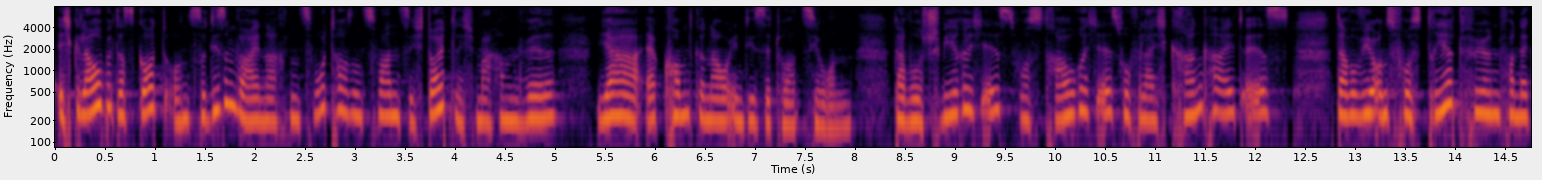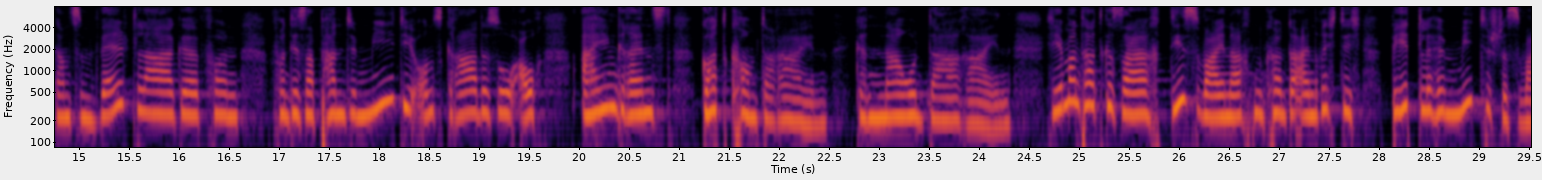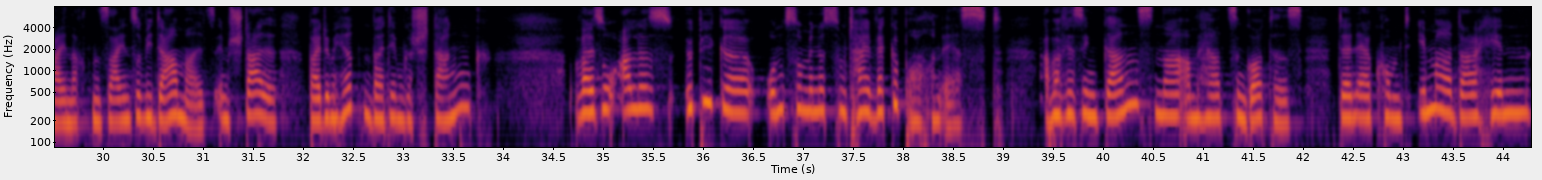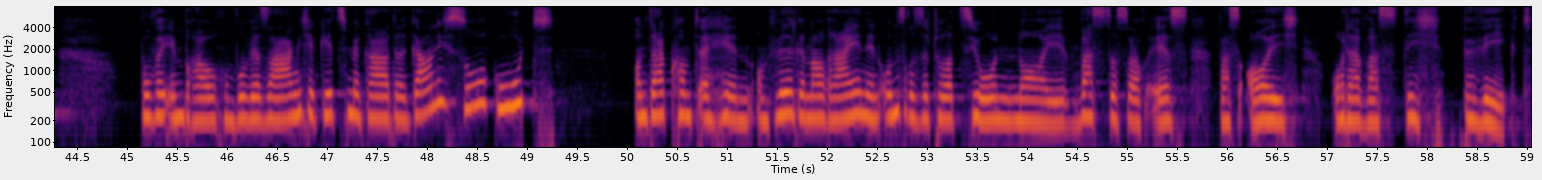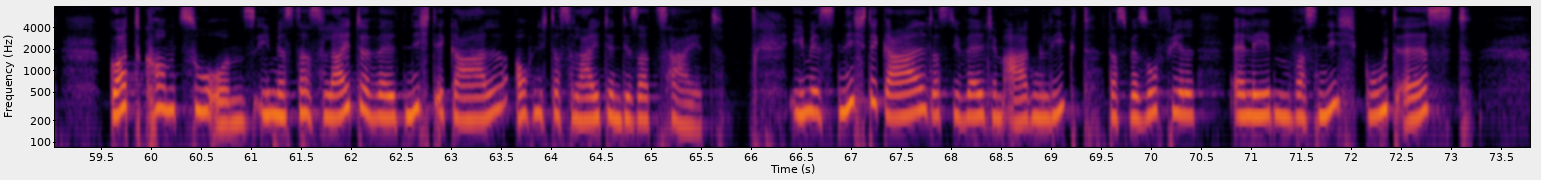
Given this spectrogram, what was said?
Ich glaube, dass Gott uns zu diesem Weihnachten 2020 deutlich machen will, ja, er kommt genau in die Situation. Da, wo es schwierig ist, wo es traurig ist, wo vielleicht Krankheit ist, da, wo wir uns frustriert fühlen von der ganzen Weltlage, von, von dieser Pandemie, die uns gerade so auch eingrenzt. Gott kommt da rein, genau da rein. Jemand hat gesagt, dies Weihnachten könnte ein richtig bethlehemitisches Weihnachten sein, so wie damals im Stall bei dem Hirten, bei dem Gestank weil so alles Üppige und zumindest zum Teil weggebrochen ist. Aber wir sind ganz nah am Herzen Gottes, denn er kommt immer dahin, wo wir ihn brauchen, wo wir sagen, hier geht es mir gerade gar nicht so gut. Und da kommt er hin und will genau rein in unsere Situation neu, was das auch ist, was euch oder was dich bewegt. Gott kommt zu uns. Ihm ist das Leid der Welt nicht egal, auch nicht das Leid in dieser Zeit. Ihm ist nicht egal, dass die Welt im Argen liegt, dass wir so viel erleben, was nicht gut ist.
